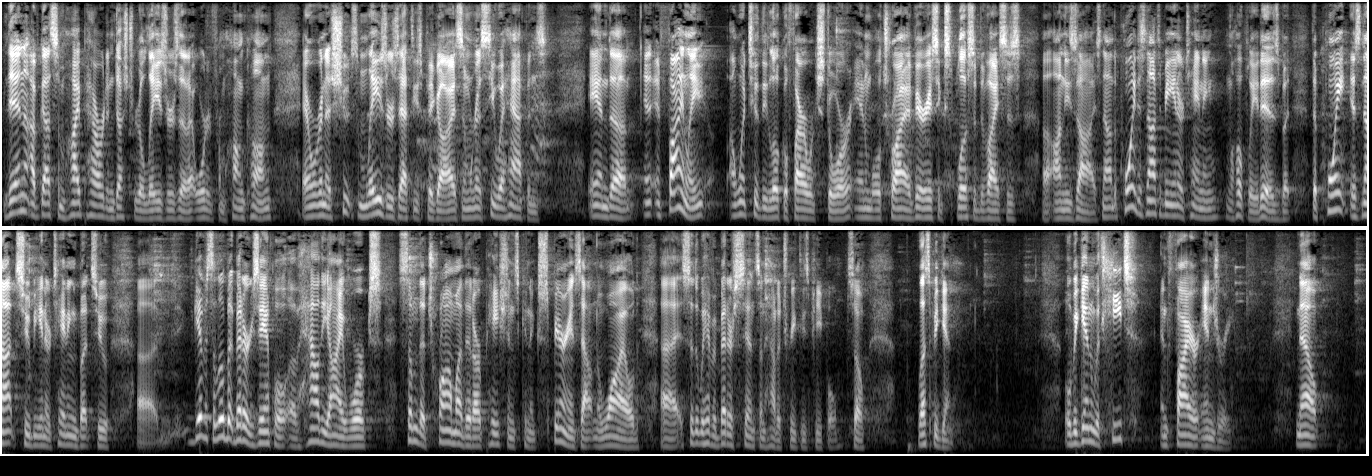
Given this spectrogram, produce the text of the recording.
Then I've got some high powered industrial lasers that I ordered from Hong Kong, and we're going to shoot some lasers at these pig eyes and we're going to see what happens. And, uh, and, and finally, I went to the local fireworks store and we'll try various explosive devices uh, on these eyes. Now, the point is not to be entertaining. Well, hopefully it is, but the point is not to be entertaining, but to uh, give us a little bit better example of how the eye works, some of the trauma that our patients can experience out in the wild, uh, so that we have a better sense on how to treat these people. So, let's begin. We'll begin with heat and fire injury. Now,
